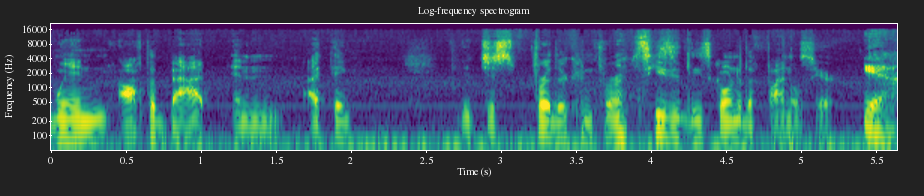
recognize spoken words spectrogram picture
win off the bat, and I think it just further confirms he's at least going to the finals here. Yeah.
